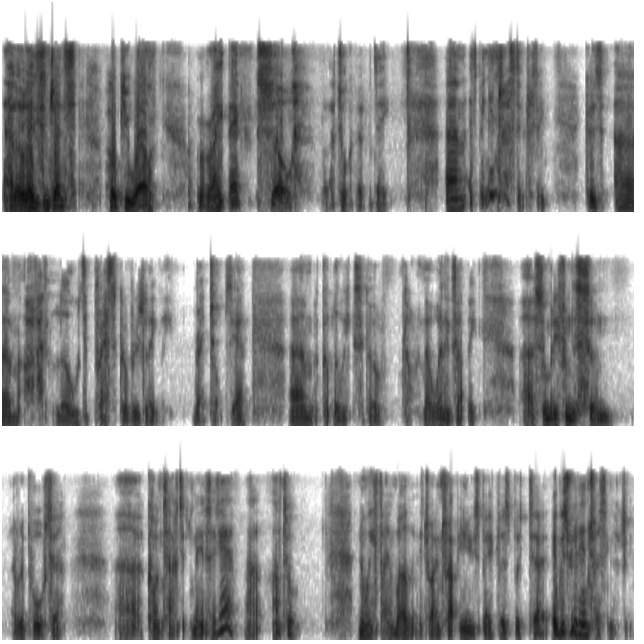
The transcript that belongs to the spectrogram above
Hello, ladies and gents. Hope you well. Right then. So, what I talk about today. Um, it's been interesting, you see, because um, I've had loads of press coverage lately. Red tops, yeah. Um, a couple of weeks ago, can't remember when exactly. Uh, somebody from the Sun, a reporter, uh, contacted me and said, "Yeah, I'll, I'll talk." Knowing fine well that they try and trap your newspapers, but uh, it was really interesting actually,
